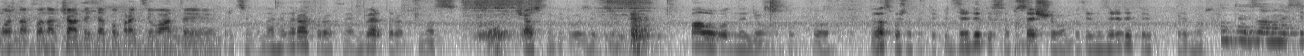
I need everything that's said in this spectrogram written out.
можна понавчатися, попрацювати. Працюємо на генераторах, на інверторах. У нас вчасно підвозять паливо на нього. Тобто до нас можна прийти підзарядитися, все, що вам потрібно зарядити, приносити. Пункт незламності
